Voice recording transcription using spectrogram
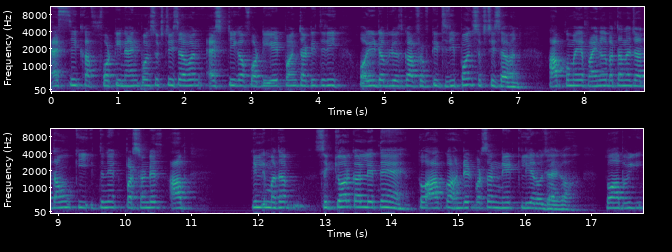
एससी का 49.67 एसटी का 48.33 और ईडब्ल्यूएस e का 53.67 आपको मैं ये फाइनल बताना चाहता हूँ कि इतने परसेंटेज आप मतलब सिक्योर कर लेते हैं तो आपका हंड्रेड परसेंट नेट क्लियर हो जाएगा। तो आप अभी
